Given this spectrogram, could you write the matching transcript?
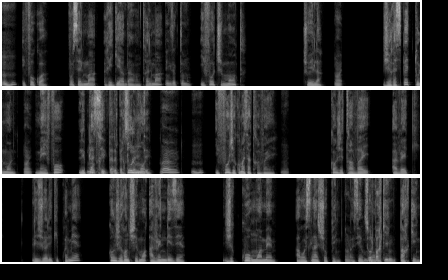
Mhm. Il faut quoi? Il faut seulement rigueur dans l'entraînement. Exactement. Il faut que tu montres tu es là. Ouais. Je respecte tout le monde, Ouais. mais il faut les as pour tout le monde. Ouais. Mhm. il faut que je commence à travailler. Quand je travaille avec les joueurs d'équipe première, quand je rentre chez moi à 22h, je cours moi-même à Westland Shopping. Ouais. Parce que Sur le parking. parking.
